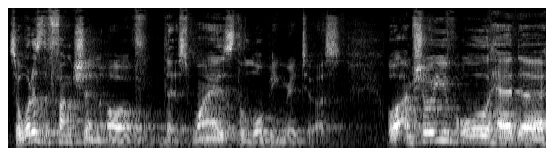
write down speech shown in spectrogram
So, what is the function of this? Why is the law being read to us? Well, I'm sure you've all had uh,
